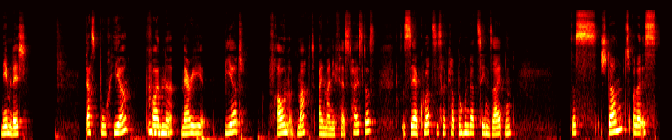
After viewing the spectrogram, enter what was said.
Nämlich das Buch hier von Mhm. Mary Beard, Frauen und Macht, ein Manifest heißt das. Es ist sehr kurz, es hat, glaube ich, nur 110 Seiten. Das stammt oder ist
